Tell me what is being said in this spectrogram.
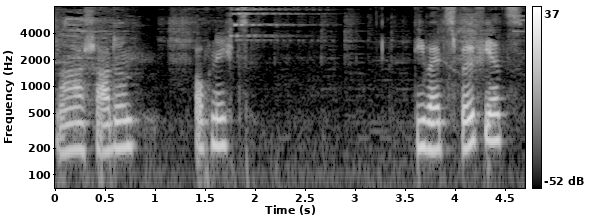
Na, schade. Auch nichts. Die bei 12 jetzt.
